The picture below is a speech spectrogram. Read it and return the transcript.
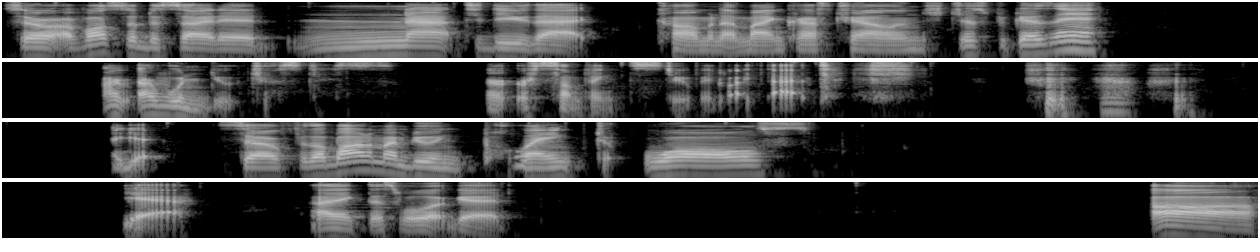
So I've also decided not to do that common Minecraft challenge just because, eh, I, I wouldn't do it justice. Or, or something stupid like that. I get. So for the bottom, I'm doing planked walls. Yeah, I think this will look good. Ah,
